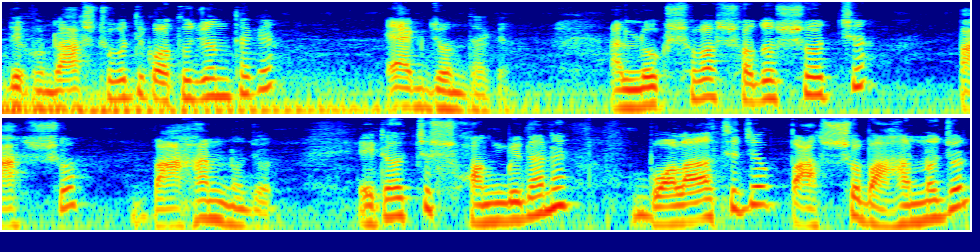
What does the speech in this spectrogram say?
দেখুন, রাষ্ট্রপতি কতজন থাকে? একজন থাকে। আর লোকসভার সদস্য হচ্ছে পাঁচশো বাহান্ন জন। এটা হচ্ছে সংবিধানে বলা আছে যে পাঁচশো বাহান্ন জন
